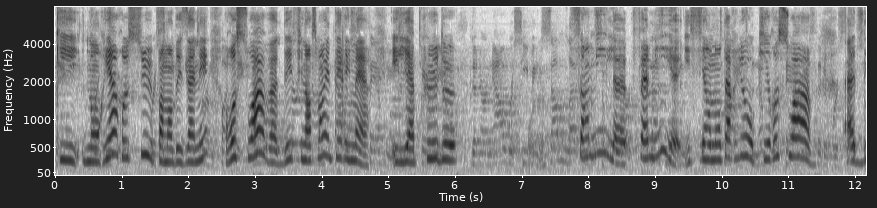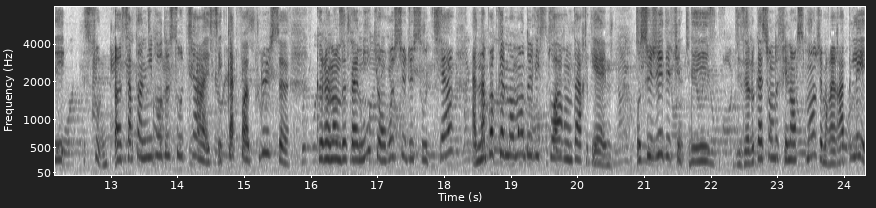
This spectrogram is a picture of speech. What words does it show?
qui n'ont rien reçu pendant des années reçoivent des financements intérimaires. Il y a plus de 100 000 familles ici en Ontario qui reçoivent un certain niveau de soutien et c'est quatre fois plus que le nombre de familles qui ont reçu du soutien à n'importe quel moment de l'histoire ontarienne. Au sujet des, allocations de financement, j'aimerais rappeler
